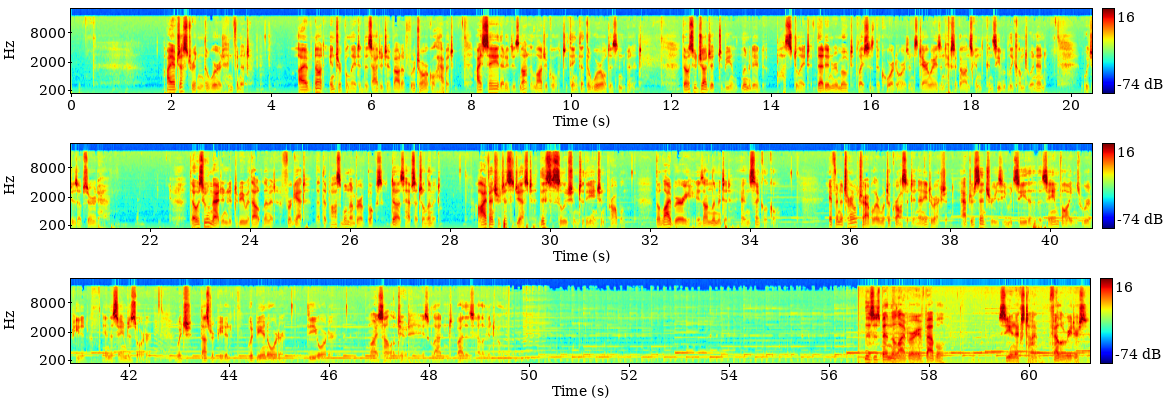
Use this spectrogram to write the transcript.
I have just written the word infinite. I have not interpolated this adjective out of rhetorical habit. I say that it is not illogical to think that the world is infinite. Those who judge it to be limited postulate that in remote places the corridors and stairways and hexagons can conceivably come to an end, which is absurd. Those who imagine it to be without limit forget that the possible number of books does have such a limit. I venture to suggest this solution to the ancient problem. The library is unlimited and cyclical. If an eternal traveler were to cross it in any direction, after centuries he would see that the same volumes were repeated in the same disorder, which, thus repeated, would be in order, the order. My solitude is gladdened by this elegant hope. This has been the Library of Babel. See you next time, fellow readers.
